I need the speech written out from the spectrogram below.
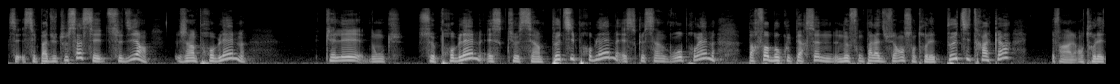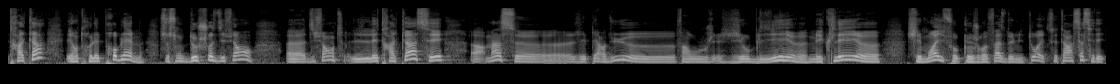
C'est pas du tout ça, c'est de se dire j'ai un problème. Quel est donc ce problème Est-ce que c'est un petit problème? Est-ce que c'est un gros problème? Parfois, beaucoup de personnes ne font pas la différence entre les petits tracas enfin entre les tracas et entre les problèmes. Ce sont deux choses différentes. Euh, différentes. Les tracas, c'est ah, mince, euh, j'ai perdu, euh, enfin ou j'ai oublié mes clés chez moi, il faut que je refasse demi-tour, etc. Ça, c'est des,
